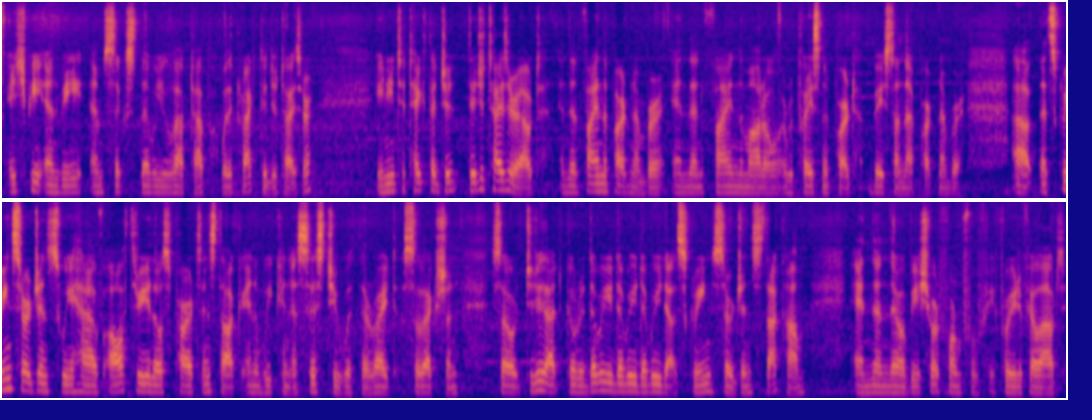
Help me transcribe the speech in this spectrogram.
HP Envy M6W laptop with a cracked digitizer, you need to take the digitizer out and then find the part number and then find the model, a replacement part based on that part number. Uh, at Screen Surgeons, we have all three of those parts in stock and we can assist you with the right selection. So to do that, go to www.screensurgeons.com and then there will be a short form for, for you to fill out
